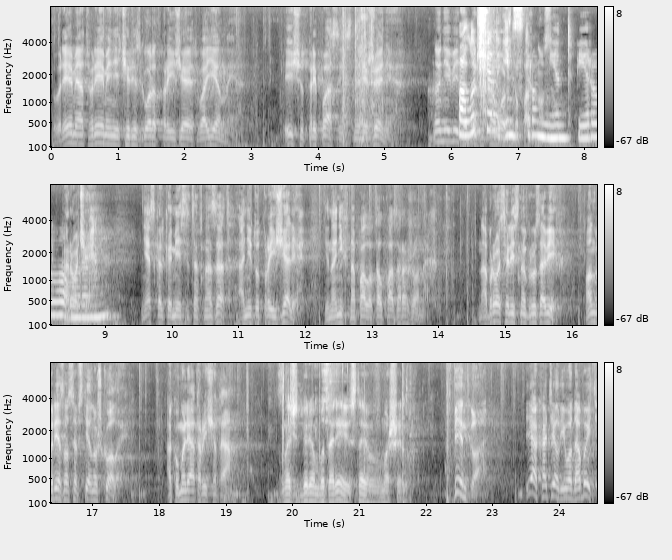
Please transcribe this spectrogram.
Время от времени через город проезжают военные. Ищут припасы и снаряжение. Но не видят Получен того, инструмент первого Короче, уровня. несколько месяцев назад они тут проезжали, и на них напала толпа зараженных. Набросились на грузовик. Он врезался в стену школы. Аккумулятор еще там. Значит, берем батарею и ставим в машину. Бинго! Я хотел его добыть,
